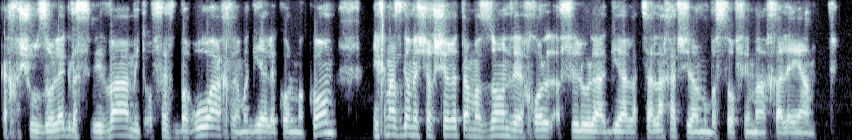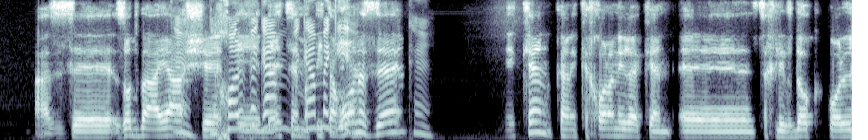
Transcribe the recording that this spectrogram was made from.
ככה שהוא זולג לסביבה, מתעופף ברוח ומגיע לכל מקום. נכנס גם לשרשרת המזון ויכול אפילו להגיע לצלחת שלנו בסוף עם מאכלי ים. אז uh, זאת בעיה כן, שבעצם uh, הפתרון מגיע. הזה, כן. Uh, כן, ככל הנראה כן, צריך לבדוק כל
